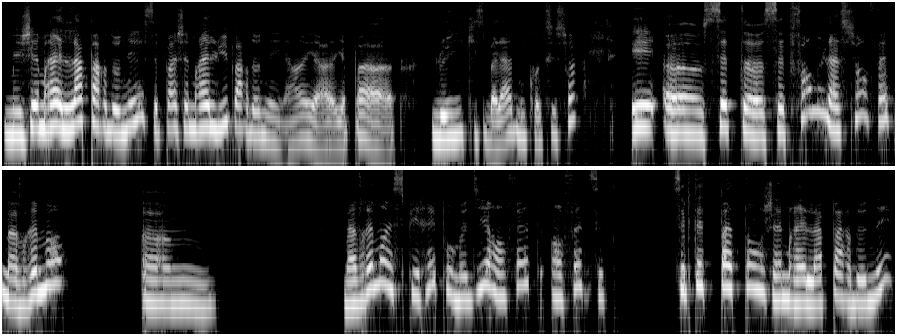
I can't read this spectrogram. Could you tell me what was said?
mais j'aimerais la pardonner, c'est pas j'aimerais lui pardonner. hein. Il n'y a, il y a pas le i qui se balade ni quoi que ce soit. Et euh, cette, euh, cette formulation, en fait, m'a vraiment, euh, m'a vraiment inspirée pour me dire, en fait, en fait, c'est, c'est peut-être pas tant j'aimerais la pardonner,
